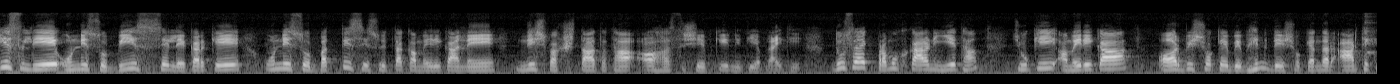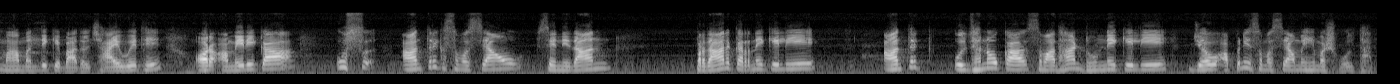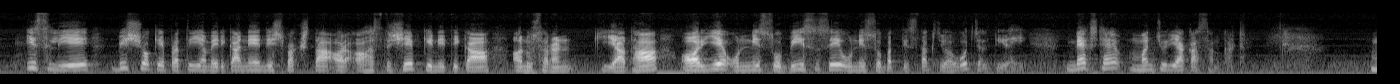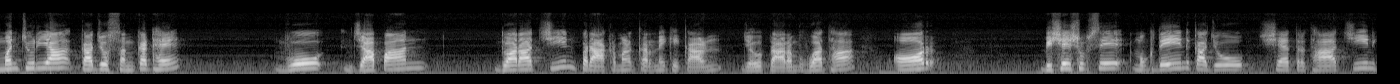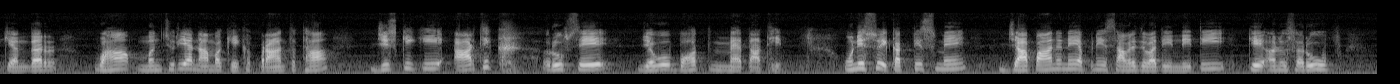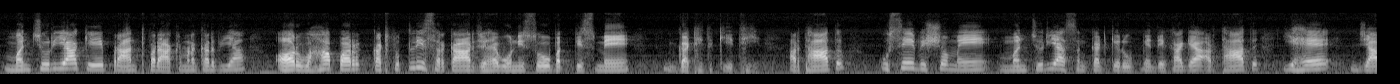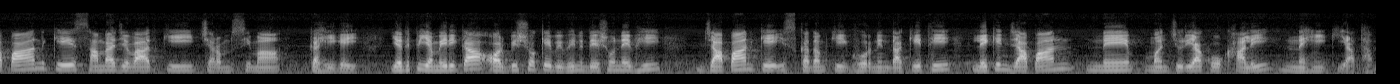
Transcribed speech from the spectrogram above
इसलिए 1920 से लेकर के 1932 ईस्वी तक अमेरिका ने निष्पक्षता तथा अहस्तक्षेप की नीति अपनाई थी। दूसरा एक प्रमुख कारण ये था, चूँकि अमेरिका और विश्व के विभिन्न देशों के अंदर आर्थिक महामंदी के बादल छाए हुए थे और अमेरिका उस आंतरिक समस्याओं से निदान प्रदान करने के लिए, आंतरिक उलझनों का समाधान ढूँढने के लिए जो है वो अपनी समस्याओं में ही मशगूल था। इसलिए विश्व के प्रति अमेरिका ने निष्पक्षता और हस्तक्षेप की नीति का अनुसरण किया था और ये 1920 से 1932 तक जो है वो चलती रही। नेक्स्ट है मंचूरिया का संकट। मंचूरिया का जो संकट है, वो जापान द्वारा चीन पर आक्रमण करने के कारण जो प्रारंभ हुआ था और विशेष रूप से मुखदेन का जो क्षेत्र था चीन के अंदर, वहाँ मंचूरिया नामक एक प्रांत था, जिसकी की आर्थिक रूप से जो वो बहुत महत्ता थी। 1931 में जापान ने अपनी साम्राज्यवादी नीति के अनुस्वरूप मंचूरिया के प्रांत पर आक्रमण कर दिया और वहाँ पर कठपुतली सरकार जो है वो 1932 में गठित की थी। अर्थात उसे विश्व में मंचूरिया संकट के रूप में देखा गया। अर्थात यह जापान के साम्राज्यवाद की चरम सीमा कही गई। यद्यपि अमेरिका और विश्व के विभिन्न देशों ने भी जापान के इस कदम की घोर निंदा की थी, लेकिन जापान ने मंचूरिया को खाली नहीं किया था।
